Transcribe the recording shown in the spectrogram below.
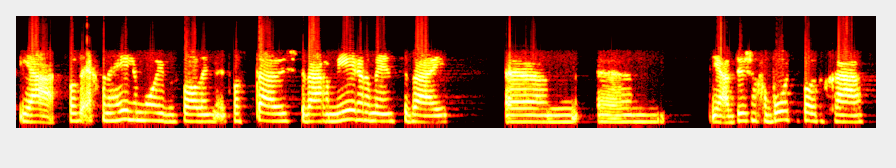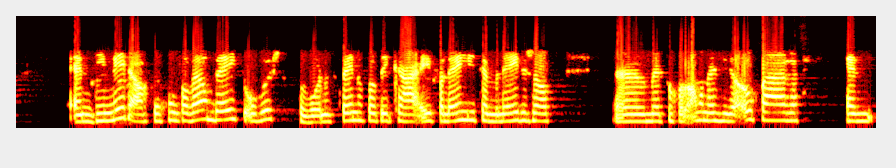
ja, het was echt een hele mooie bevalling. Het was thuis. Er waren meerdere mensen bij. Um, um, ja, dus een geboortefotograaf. En die middag begon het al wel een beetje onrustig te worden. Ik weet nog dat ik haar even alleen liet en beneden zat. Uh, met nog wat andere mensen die er ook waren. En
